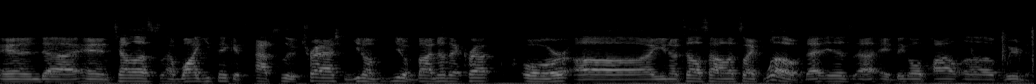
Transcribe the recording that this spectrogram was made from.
and uh, and tell us uh, why you think it's absolute trash and you don't you don't buy none of that crap, or uh, you know tell us how it's like whoa that is uh, a big old pile of weirdness.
